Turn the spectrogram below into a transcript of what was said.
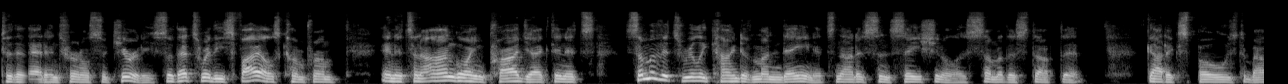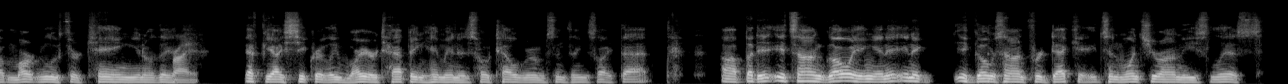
to that internal security. So that's where these files come from. And it's an ongoing project and it's some of it's really kind of mundane. It's not as sensational as some of the stuff that got exposed about martin luther king you know the right. fbi secretly wiretapping him in his hotel rooms and things like that. Uh, but it, it's ongoing and, it, and it, it goes on for decades. And once you're on these lists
